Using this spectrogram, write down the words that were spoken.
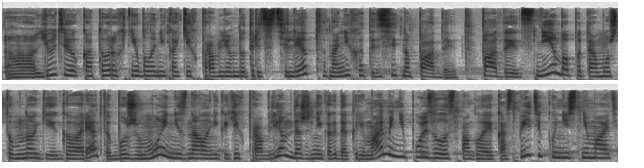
А, люди, у которых не было никаких проблем до 30 лет, на них это действительно падает. Падает с неба, потому что многие говорят, боже мой, не знала никаких проблем, даже никогда кремами не пользовалась, могла и косметику не снимать.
